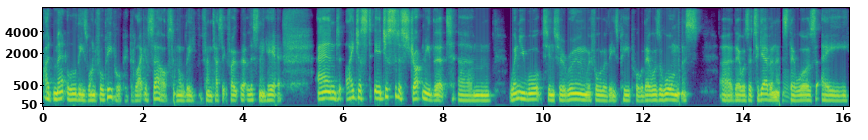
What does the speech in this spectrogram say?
I'd met all these wonderful people, people like yourselves and all the fantastic folk that are listening here. And I just, it just sort of struck me that um, when you walked into a room with all of these people, there was a warmness. Uh, there was a togetherness. Hmm. There was a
